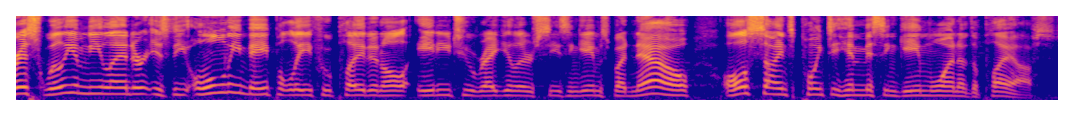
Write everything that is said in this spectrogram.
Chris, William Nylander is the only Maple Leaf who played in all 82 regular season games, but now all signs point to him missing game one of the playoffs.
